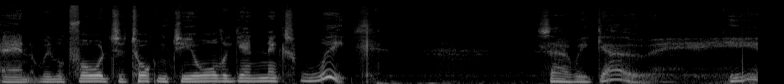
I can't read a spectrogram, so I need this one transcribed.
and we look forward to talking to you all again next week. So we go here.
